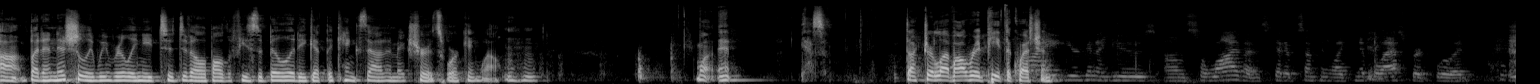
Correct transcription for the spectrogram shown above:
Uh, but initially, we really need to develop all the feasibility, get the kinks out, and make sure it's working well. Mm-hmm. Well, and Yes. Dr. Love, I'll repeat the question. You're going to use um, saliva instead of something like nipple aspirate fluid. You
